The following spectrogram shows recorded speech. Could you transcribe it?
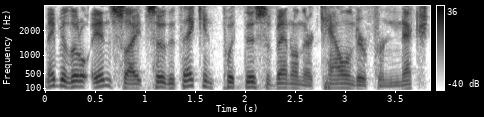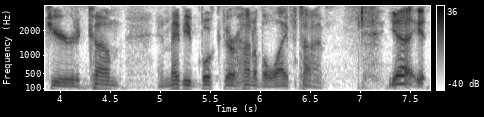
maybe a little insight so that they can put this event on their calendar for next year to come and maybe book their hunt of a lifetime. Yeah, it,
